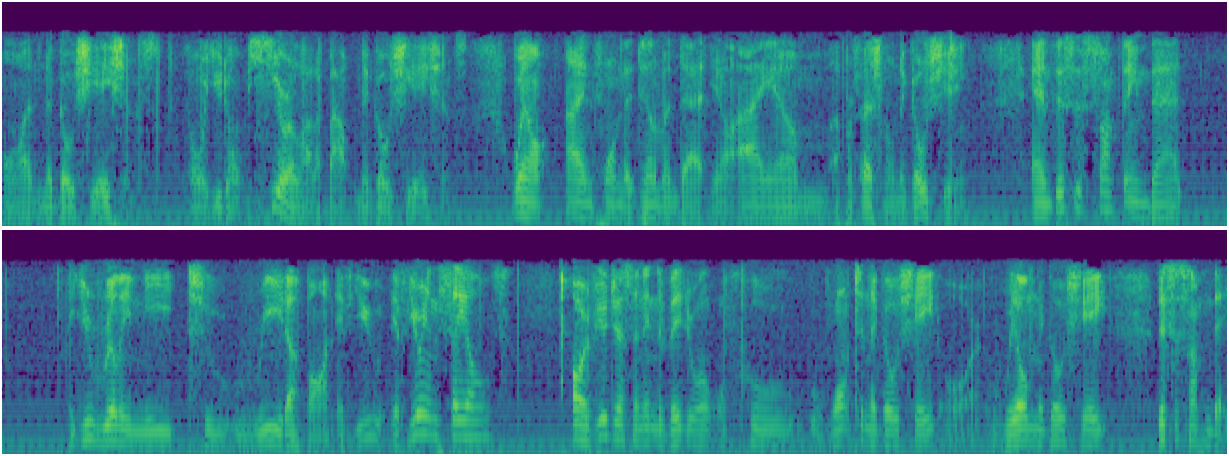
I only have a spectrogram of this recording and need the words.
on negotiations, or you don't hear a lot about negotiations." Well, I informed that gentleman that you know I am a professional negotiating, and this is something that you really need to read up on. If you if you're in sales or if you're just an individual who want to negotiate or will negotiate, this is something that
